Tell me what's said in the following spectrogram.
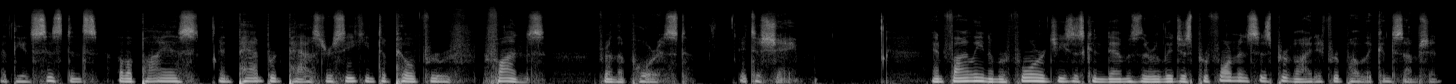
at the insistence of a pious and pampered pastor seeking to pilfer funds from the poorest. It's a shame. And finally, number four, Jesus condemns the religious performances provided for public consumption.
